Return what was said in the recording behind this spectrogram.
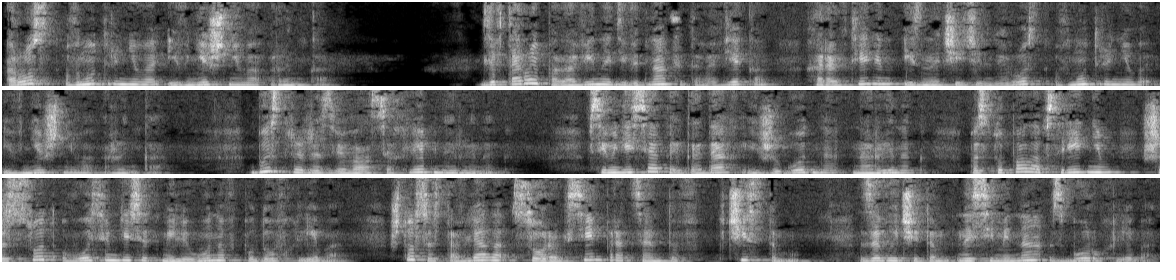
Рост внутреннего и внешнего рынка. Для второй половины XIX века характерен и значительный рост внутреннего и внешнего рынка. Быстро развивался хлебный рынок. В 70-х годах ежегодно на рынок поступало в среднем 680 миллионов пудов хлеба, что составляло 47% к чистому, за вычетом на семена сбору хлеба.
